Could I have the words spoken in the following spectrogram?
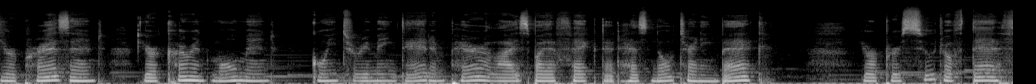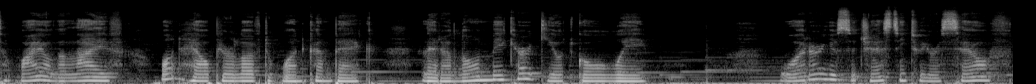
your present, your current moment, going to remain dead and paralyzed by a fact that has no turning back? Your pursuit of death while alive won't help your loved one come back, let alone make your guilt go away. What are you suggesting to yourself,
